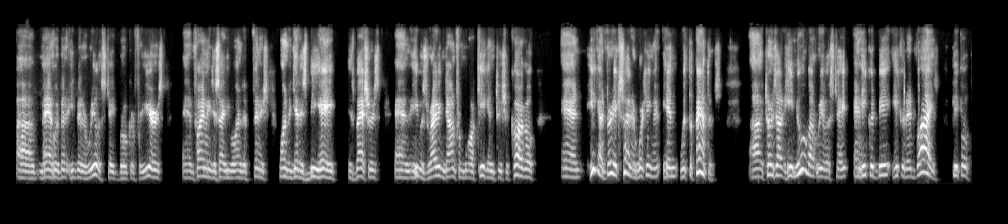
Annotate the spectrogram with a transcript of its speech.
man who had been he'd been a real estate broker for years, and finally decided he wanted to finish, wanted to get his BA, his bachelor's, and he was driving down from Waukegan to Chicago, and he got very excited working in with the Panthers. Uh, it turns out he knew about real estate, and he could be he could advise people,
